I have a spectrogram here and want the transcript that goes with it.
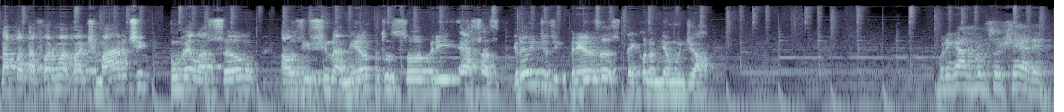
na plataforma Hotmart com relação aos ensinamentos sobre essas grandes empresas da economia mundial? Obrigado, professor Scherer.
